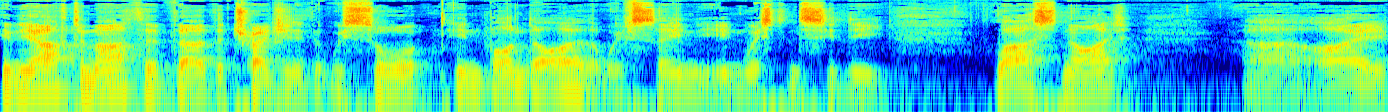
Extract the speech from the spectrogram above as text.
In the aftermath of the tragedy that we saw in Bondi, that we've seen in Western Sydney last night, I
